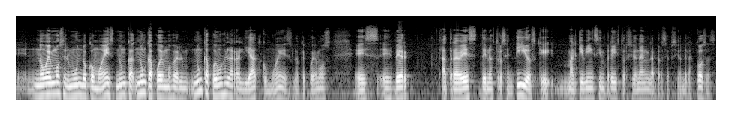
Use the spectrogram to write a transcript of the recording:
eh, no vemos el mundo como es, nunca nunca podemos ver nunca podemos ver la realidad como es, lo que podemos es, es ver a través de nuestros sentidos que mal que bien siempre distorsionan la percepción de las cosas.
